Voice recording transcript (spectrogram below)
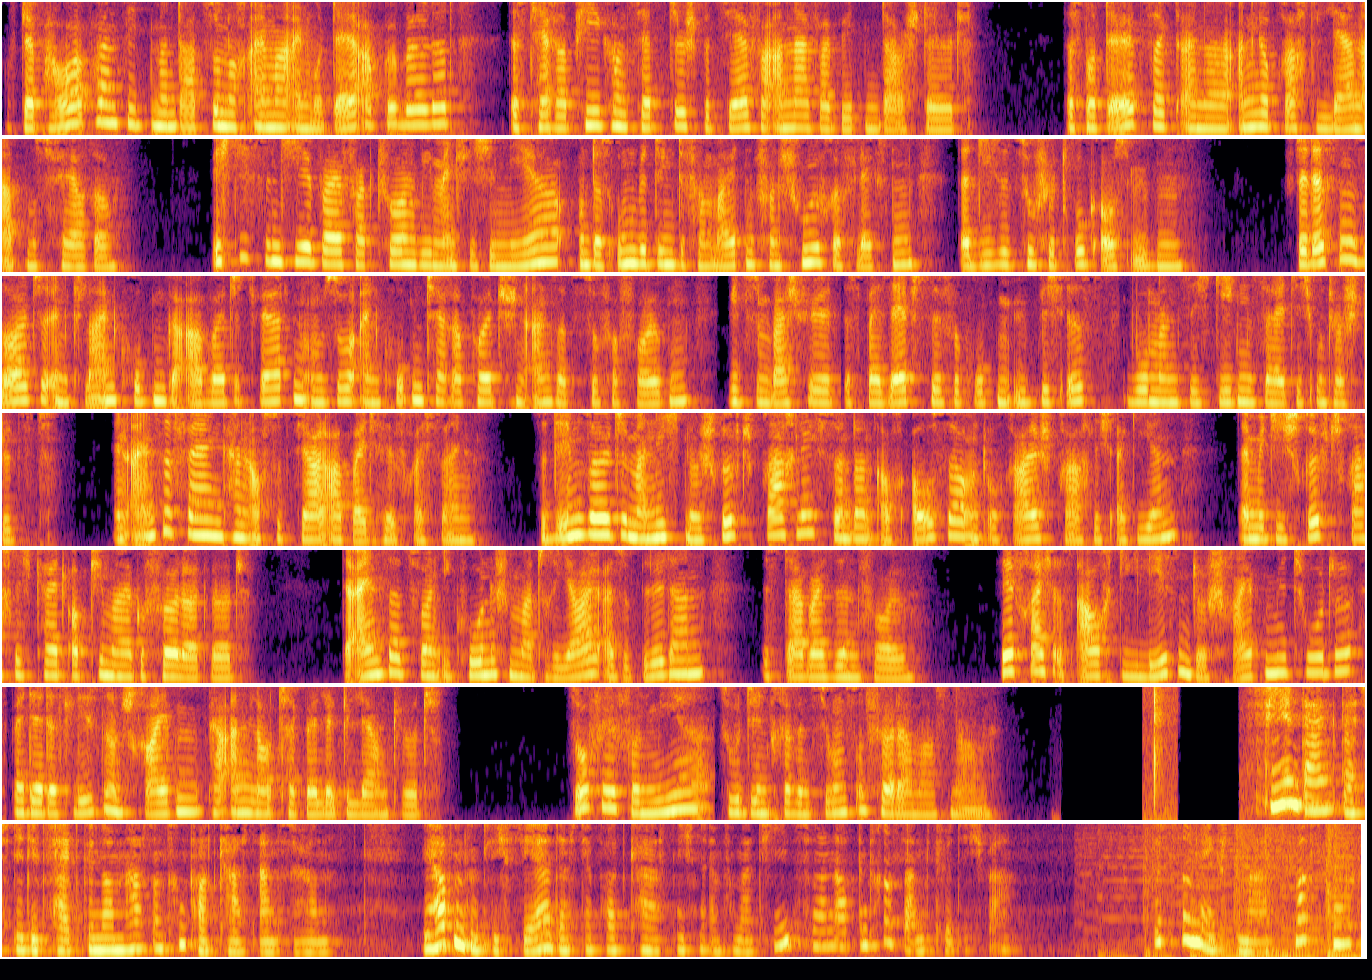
Auf der PowerPoint sieht man dazu noch einmal ein Modell abgebildet, das Therapiekonzepte speziell für Analphabeten darstellt. Das Modell zeigt eine angebrachte Lernatmosphäre. Wichtig sind hierbei Faktoren wie menschliche Nähe und das unbedingte Vermeiden von Schulreflexen, da diese zu viel Druck ausüben. Stattdessen sollte in kleinen Gruppen gearbeitet werden, um so einen gruppentherapeutischen Ansatz zu verfolgen, wie zum Beispiel es bei Selbsthilfegruppen üblich ist, wo man sich gegenseitig unterstützt. In Einzelfällen kann auch Sozialarbeit hilfreich sein. Zudem sollte man nicht nur schriftsprachlich, sondern auch außer- und oralsprachlich agieren, damit die Schriftsprachlichkeit optimal gefördert wird. Der Einsatz von ikonischem Material, also Bildern, ist dabei sinnvoll. Hilfreich ist auch die Lesen durch Schreiben Methode, bei der das Lesen und Schreiben per Anlauttabelle gelernt wird. So viel von mir zu den Präventions- und Fördermaßnahmen. Vielen Dank, dass du dir die Zeit genommen hast, unseren Podcast anzuhören. Wir hoffen wirklich sehr, dass der Podcast nicht nur informativ, sondern auch interessant für dich war. Bis zum nächsten Mal. Mach's gut.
